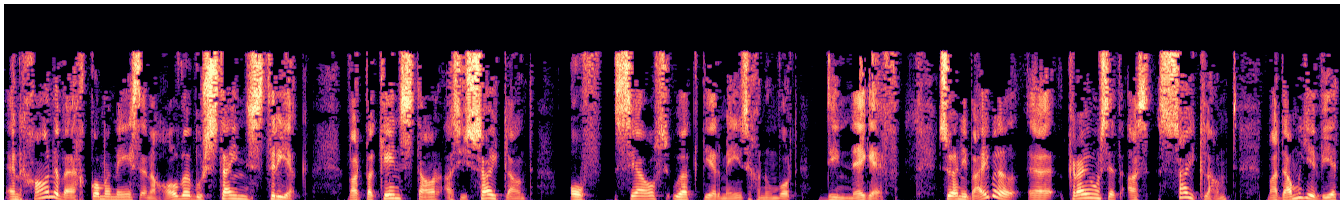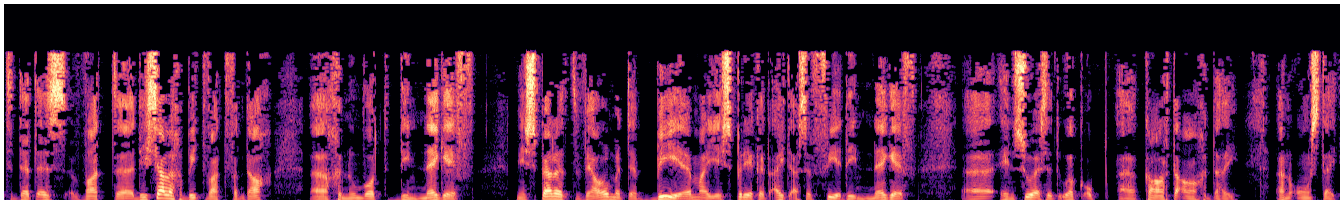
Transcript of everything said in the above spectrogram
En gaandeweg kom 'n mens in 'n halwe woestynstreek wat bekend staan as die Suidland of selfs ook deur mense genoem word die Negev. So in die Bybel uh, kry ons dit as Suidland, maar dan moet jy weet dit is wat uh, dieselfde gebied wat vandag uh, genoem word die Negev. Mens spel dit wel met 'n B, maar jy spreek dit uit as 'n V, die Negev. Uh, en so is dit ook op uh, kaarte aangedui in ons tyd.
